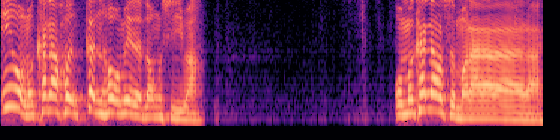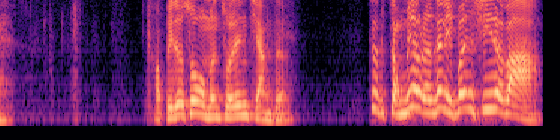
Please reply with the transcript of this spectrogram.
因为我们看到后更后面的东西嘛。我们看到什么？来来来来来，好，比如说我们昨天讲的，这总没有人跟你分析了吧？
